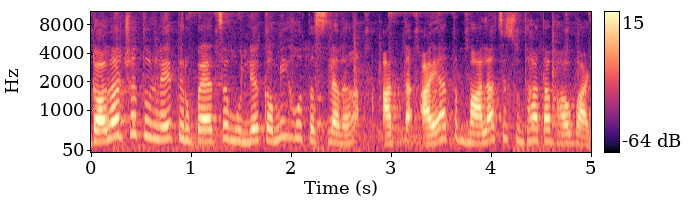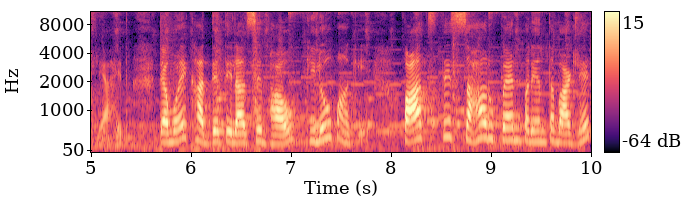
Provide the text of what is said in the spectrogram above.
डॉलरच्या तुलनेत रुपयाचं मूल्य कमी होत असल्यानं आता आयात मालाचे सुद्धा आता भाव वाढले आहेत. त्यामुळे खाद्यतेलाचे भाव किलो मागे. पाच ते सहा रुपयांपर्यंत वाढलेत.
